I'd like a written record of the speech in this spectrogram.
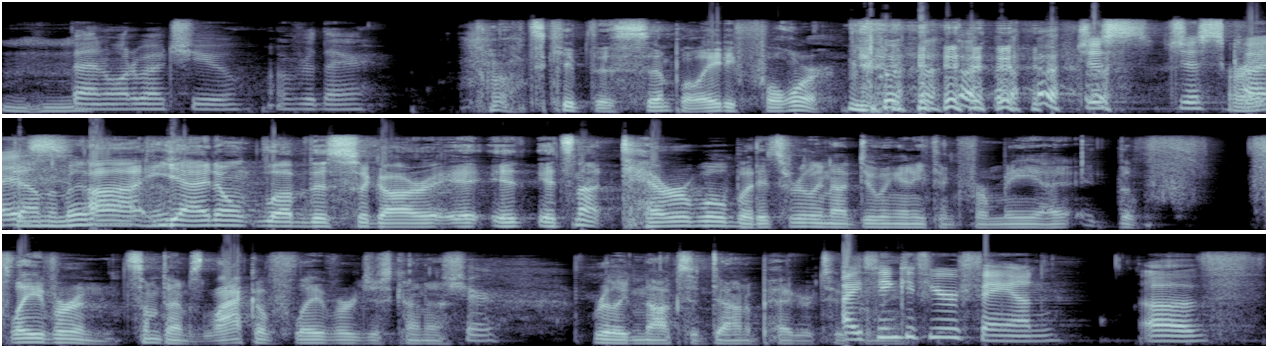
Mhm. Ben, what about you over there? Let's keep this simple. 84. Just just Right down the middle. Uh, yeah, I don't love this cigar. It, it, it's not terrible, but it's really not doing anything for me. I, the f- flavor and sometimes lack of flavor just kind of Sure. really knocks it down a peg or two. I think me. if you're a fan of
